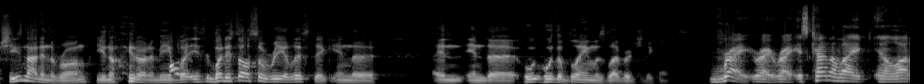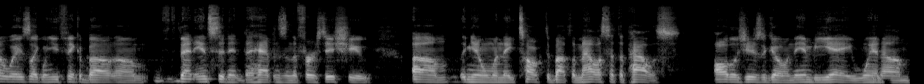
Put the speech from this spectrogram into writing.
she's not in the wrong, you know, you know what I mean. But it's but it's also realistic in the in in the who who the blame was leveraged against. Right, right, right. It's kind of like in a lot of ways, like when you think about um, that incident that happens in the first issue, um, you know, when they talked about the malice at the palace all those years ago in the NBA, when um,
